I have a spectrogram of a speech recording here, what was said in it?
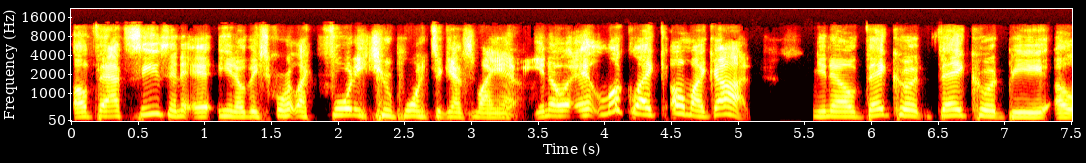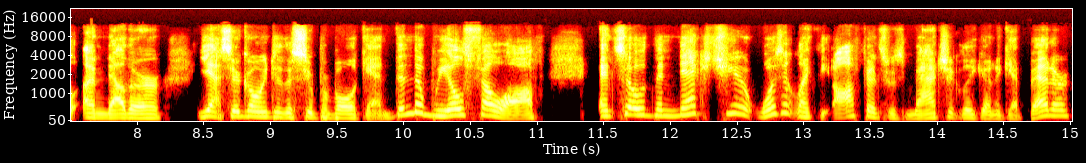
of that season, it, you know, they scored like 42 points against Miami. Yeah. You know, it looked like, oh my God, you know, they could they could be a, another. Yes, they're going to the Super Bowl again. Then the wheels fell off, and so the next year it wasn't like the offense was magically going to get better.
